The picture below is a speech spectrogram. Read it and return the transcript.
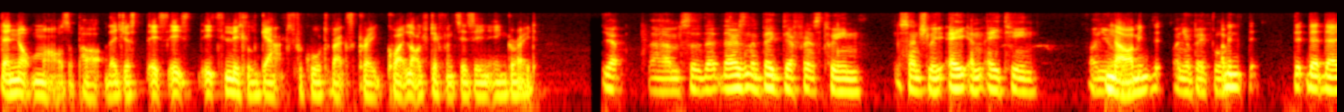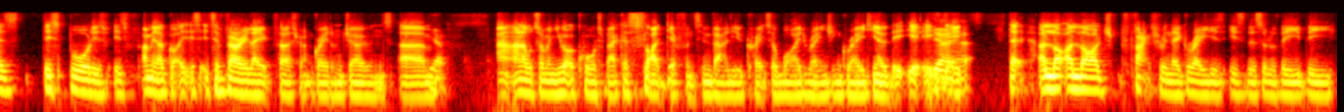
They're not miles apart. They're just it's it's it's little gaps for quarterbacks create quite large differences in in grade. Yep. Um, so that there isn't a big difference between essentially eight and eighteen on your no. I mean on your big board. I mean th- th- there's this board is is I mean I've got it's, it's a very late first round grade on Jones. Um, Yep. and also when you've got a quarterback, a slight difference in value creates a wide ranging grade. You know, it, it, Yeah, it- yeah. that a lot a large factor in their grade is, is the sort of the the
